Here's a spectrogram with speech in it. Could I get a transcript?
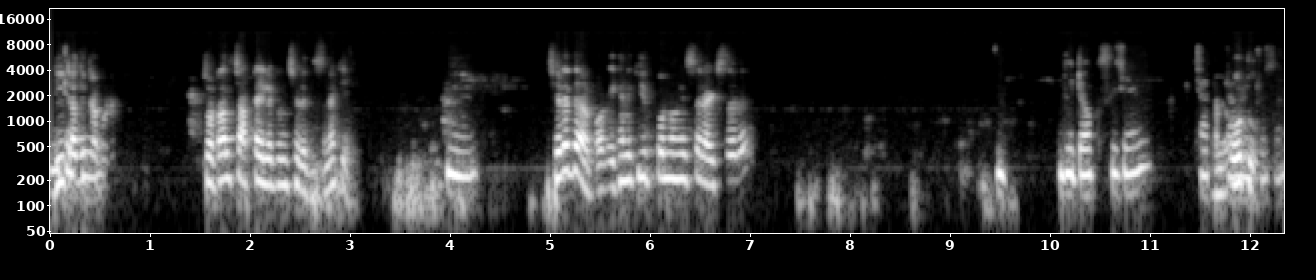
দুইটা দুইটা করে। টোটাল চারটা ইলেকট্রন ছেড়ে দিছে নাকি? ছেড়ে দেওয়ার পর এখানে কি উৎপন্ন হয়েছে রাইট সাইডে দুইটা অক্সিজেন চারটা মানে O2 হাইড্রোজেন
